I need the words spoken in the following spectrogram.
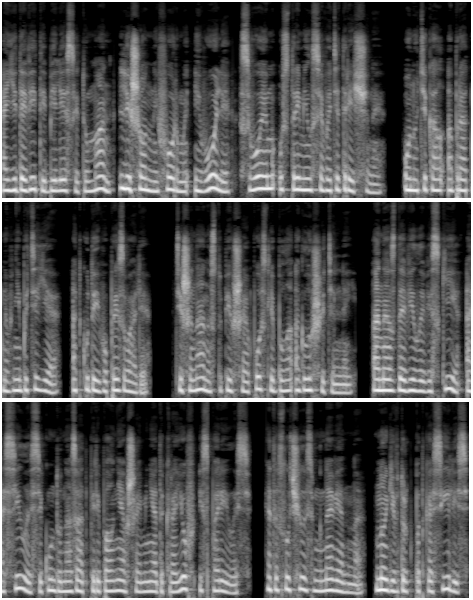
а ядовитый белесый туман, лишенный формы и воли, своим устремился в эти трещины. Он утекал обратно в небытие, откуда его призвали. Тишина, наступившая после, была оглушительной. Она сдавила виски, а сила, секунду назад переполнявшая меня до краев, испарилась. Это случилось мгновенно. Ноги вдруг подкосились,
